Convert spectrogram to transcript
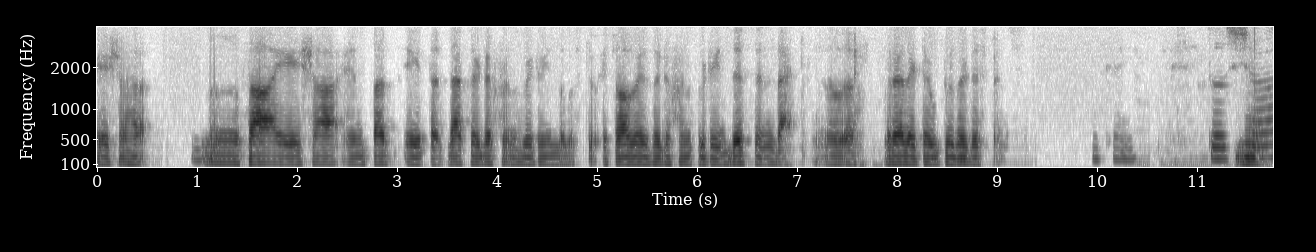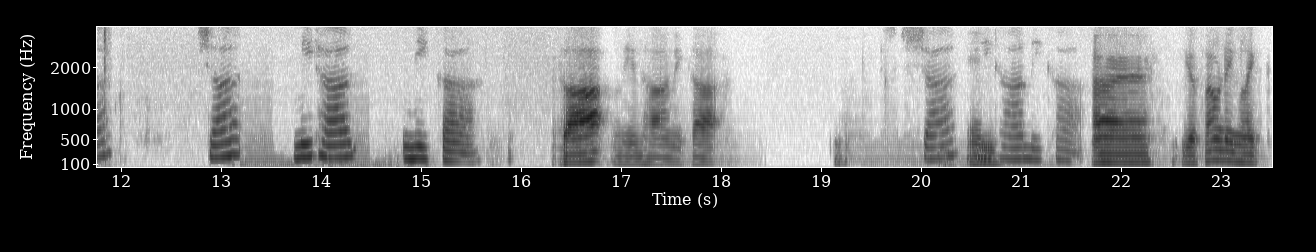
esha, uh, sa esha, and tat etat. That's the difference between those two. It's always the difference between this and that, relative to the distance. Okay. So sha, sha, mitha, nika. Sa nidhanika. Sha, And- mitha, nika. Uh, you're sounding like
